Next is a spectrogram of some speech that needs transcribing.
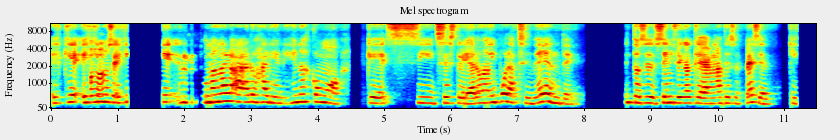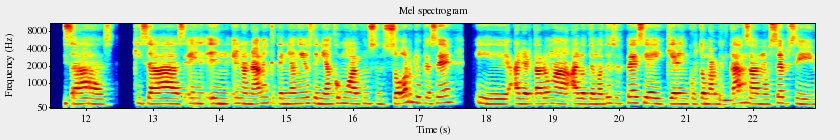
es que, es que no sé, es que toman a, a los alienígenas como que si se estrellaron ahí por accidente. Entonces significa que hay más de su especie. Quizás, quizás en, en, en la nave que tenían ellos tenían como algún sensor, yo qué sé, y alertaron a, a los demás de su especie y quieren tomar venganza. No sé si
